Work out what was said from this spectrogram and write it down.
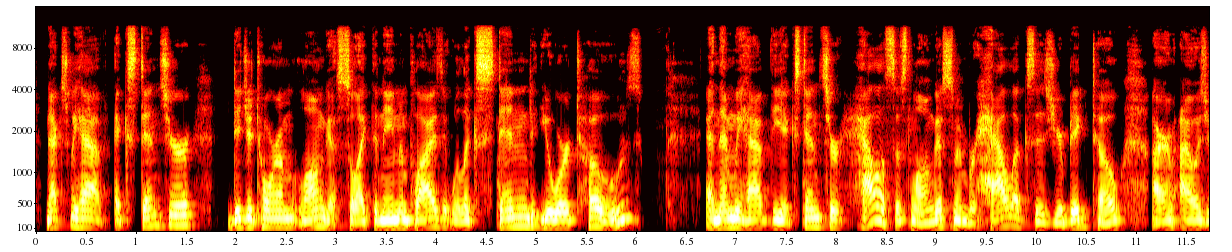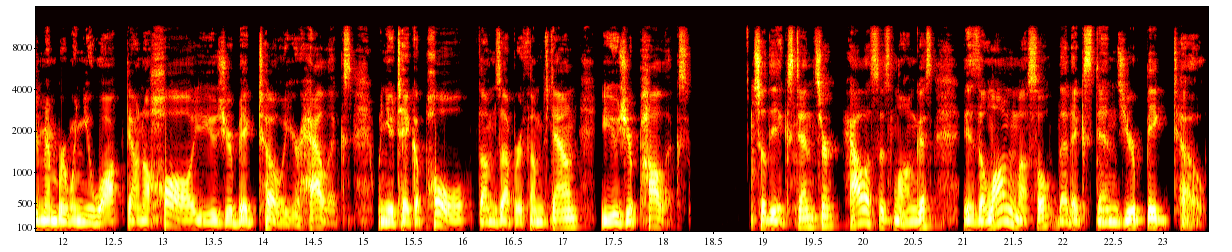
Next we have extensor digitorum longus. So like the name implies, it will extend your toes. And then we have the extensor hallucis longus. Remember, hallux is your big toe. I, I, always remember when you walk down a hall, you use your big toe, your hallux. When you take a pole, thumbs up or thumbs down, you use your pollex. So the extensor hallucis longus is the long muscle that extends your big toe.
